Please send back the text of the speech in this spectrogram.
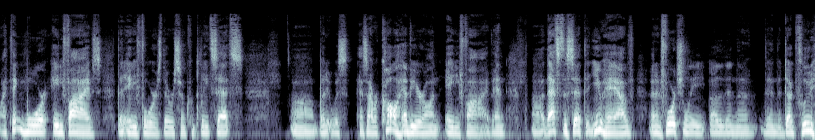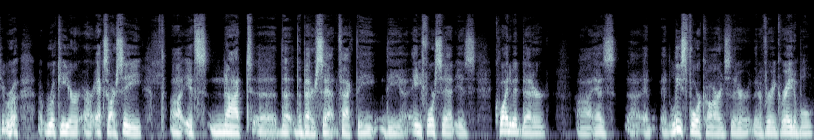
I think more 85s than 84s. There were some complete sets. Uh, but it was, as I recall, heavier on 85. And, uh, that's the set that you have. And unfortunately, other than the, than the Doug Flutie rookie or, or XRC, uh, it's not, uh, the, the better set. In fact, the, the uh, 84 set is quite a bit better. Uh, as at, at, least four cards that are that are very gradable.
